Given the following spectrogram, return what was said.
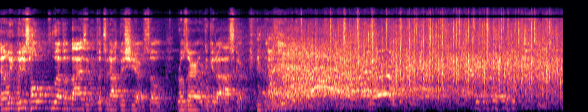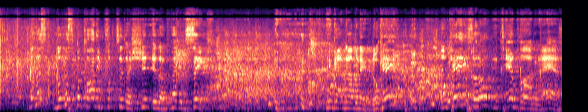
And we, we just hope whoever buys it puts it out this year so Rosario can get an Oscar. Melissa, Melissa McCarthy put, took a shit in a fucking sink. and got nominated, okay? Okay? So don't tampon in the ass.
